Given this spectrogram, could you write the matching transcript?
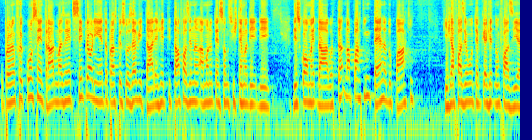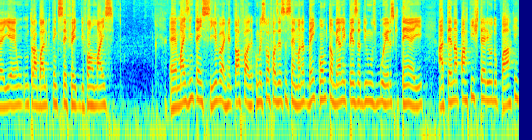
O problema foi concentrado, mas a gente sempre orienta para as pessoas evitarem. A gente está fazendo a manutenção do sistema de, de, de, escoamento da água, tanto na parte interna do parque, que já fazia algum tempo que a gente não fazia, e é um, um trabalho que tem que ser feito de forma mais, é, mais intensiva. A gente tá faz... começou a fazer essa semana, bem como também a limpeza de uns bueiros que tem aí, até na parte exterior do parque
